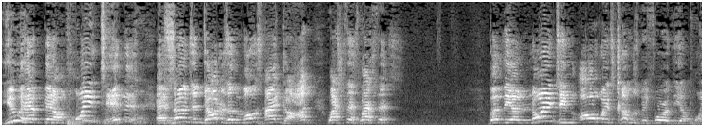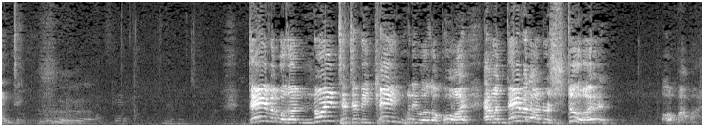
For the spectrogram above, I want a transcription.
You have been appointed as sons and daughters of the Most High God. Watch this, watch this. But the anointing always comes before the appointing. David was anointed to be king when he was a boy, and when David understood, oh my my,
